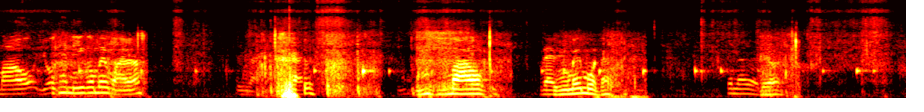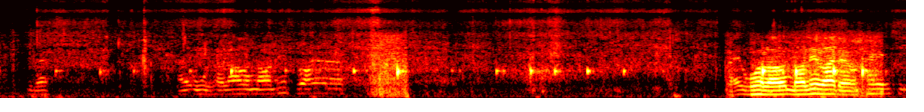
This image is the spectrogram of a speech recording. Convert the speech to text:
เมายกแค่นี้ก็ไม่ไหวแล้วเป็นไงเมาแรงยังไม่หมดนะแค่นั้นแหละเดี๋ยวไออู่ของเรานอนเรียบร้อยแล้วนะไออู่ของเรานอนเรียบร้อยเดี๋ยวให้สิ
